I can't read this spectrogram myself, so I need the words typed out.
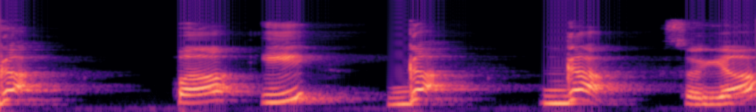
g. P e g. G. So here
